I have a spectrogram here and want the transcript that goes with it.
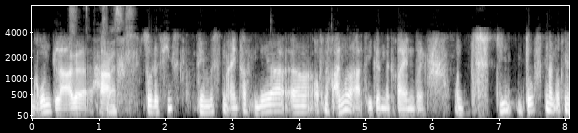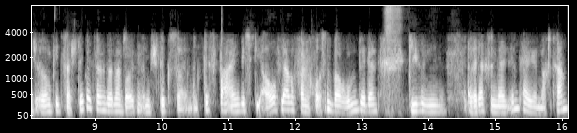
Grundlage haben. So, das hieß, wir müssten einfach mehr äh, auch noch andere Artikel mit reinbringen. Und die durften dann auch nicht irgendwie zerstückelt sein, sondern sollten im Stück sein. Und das war eigentlich die Auflage von außen, warum wir denn diesen redaktionellen Inhalt gemacht haben.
